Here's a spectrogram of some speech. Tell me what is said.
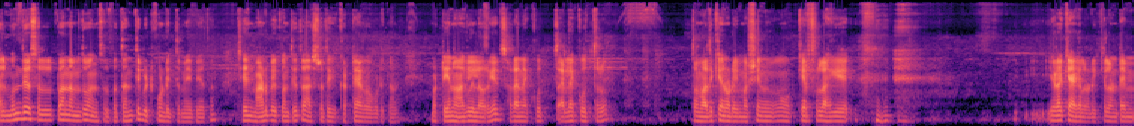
ಅಲ್ಲಿ ಮುಂದೆ ಸ್ವಲ್ಪ ನಮ್ಮದು ಒಂದು ಸ್ವಲ್ಪ ತಂತಿ ಬಿಟ್ಕೊಂಡಿತ್ತು ಮೇ ಬಿ ಅದು. ಚೇಂಜ್ ಮಾಡಬೇಕು ಅಂತಿತ್ತು, ಅಷ್ಟೊತ್ತಿಗೆ ಕಟ್ಟೆ ಆಗೋಗ್ಬಿಟ್ಟಿತ್ತು ನೋಡಿ. ಬಟ್ ಏನೂ ಆಗಲಿಲ್ಲ ಅವ್ರಿಗೆ. ಸಡನ್ನಾಗಿ ಕೂತ್, ಅಲ್ಲೇ ಕೂತರು. ತುಂಬ ಅದಕ್ಕೆ ನೋಡಿ ಮಷಿನ್ ಕೇರ್ಫುಲ್ಲಾಗಿ ಹೇಳೋಕ್ಕೆ ಆಗಲ್ಲ ನೋಡಿ. ಕೆಲವೊಂದು ಟೈಮ್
